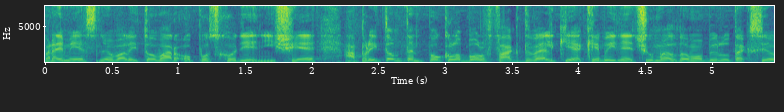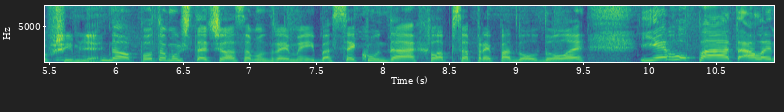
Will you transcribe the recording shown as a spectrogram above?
premiesňovali tovar o poschodie nižšie a pritom ten poklop bol fakt veľký a keby nečumel do mobilu, tak si ho všimne. No, potom už stačila samozrejme iba sekunda, chlap sa prepadol dole. Jeho pád ale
